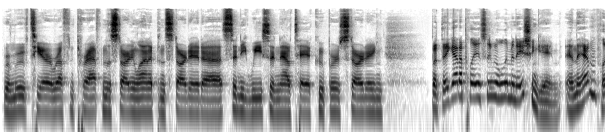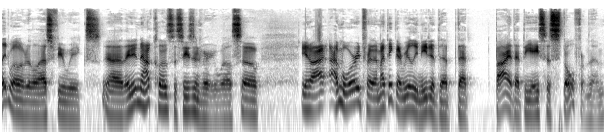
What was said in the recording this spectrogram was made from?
removed Tierra Ruffin-Pratt from the starting lineup and started uh, Sydney Wiese and now Te'a Cooper is starting. But they got to play a single elimination game, and they haven't played well over the last few weeks. Uh, they did not close the season very well. So, you know, I, I'm worried for them. I think they really needed that, that bye that the Aces stole from them.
